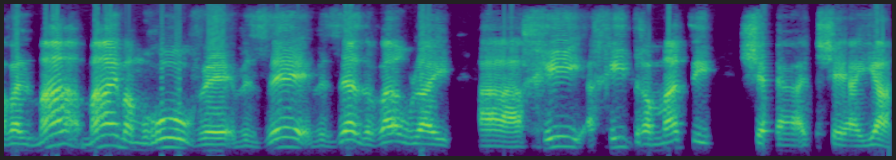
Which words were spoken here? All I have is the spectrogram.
אבל מה, מה הם אמרו, ו, וזה, וזה הדבר אולי הכי, הכי דרמטי ש, שהיה.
